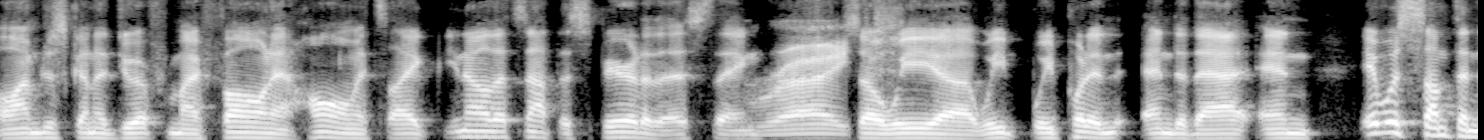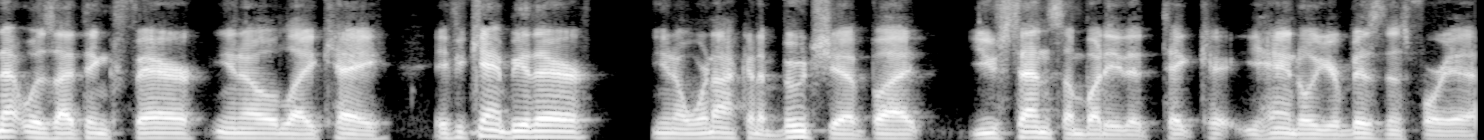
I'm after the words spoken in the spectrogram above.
oh i'm just going to do it from my phone at home it's like you know that's not the spirit of this thing right so we uh we we put an end to that and it was something that was i think fair you know like hey if you can't be there you know we're not going to boot you but you send somebody to take care you handle your business for you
